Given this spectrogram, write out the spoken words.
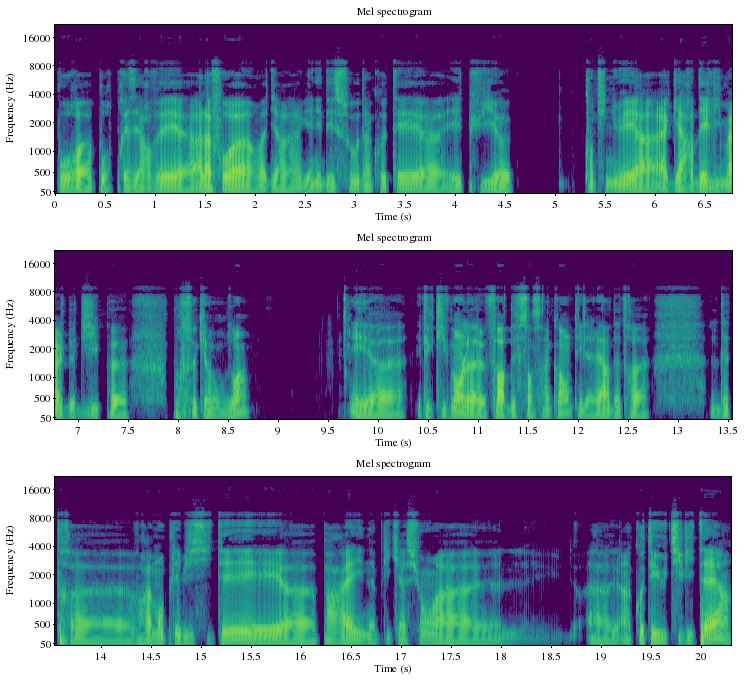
pour, pour préserver à la fois, on va dire, gagner des sous d'un côté et puis continuer à, garder l'image de Jeep pour ceux qui en ont besoin. Et effectivement, le Ford F-150, il a l'air d'être d'être vraiment plébiscité et pareil, une application à, un côté utilitaire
